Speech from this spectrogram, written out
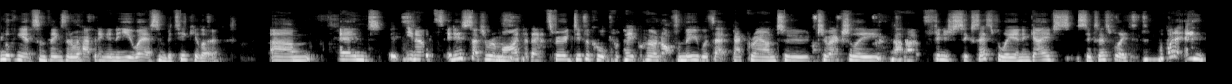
looking at some things that were happening in the US in particular. Um, and you know, it's, it is such a reminder that it's very difficult for people who are not familiar with that background to to actually uh, finish successfully and engage successfully. And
